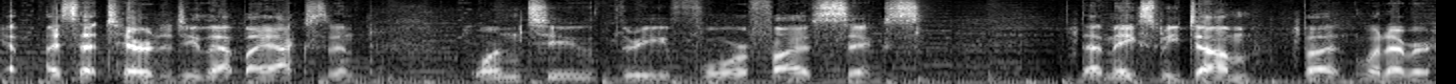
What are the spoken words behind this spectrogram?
Yep. I set Terra to do that by accident. One, two, three, four, five, six. That makes me dumb, but whatever.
